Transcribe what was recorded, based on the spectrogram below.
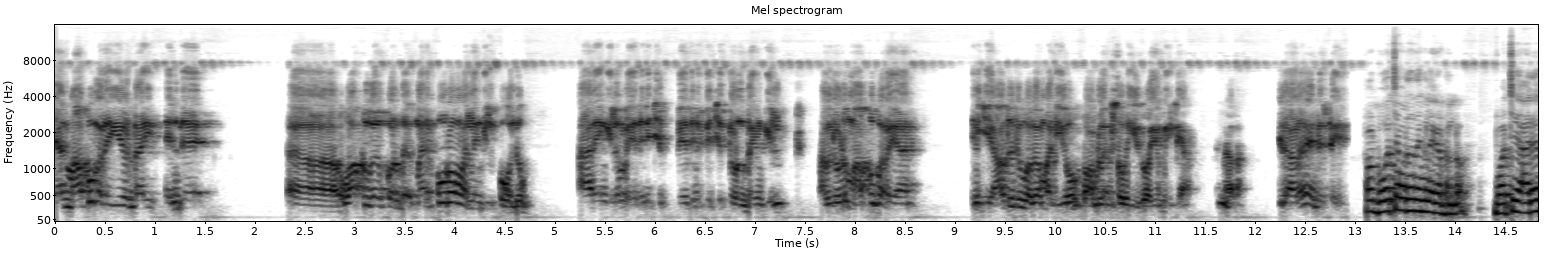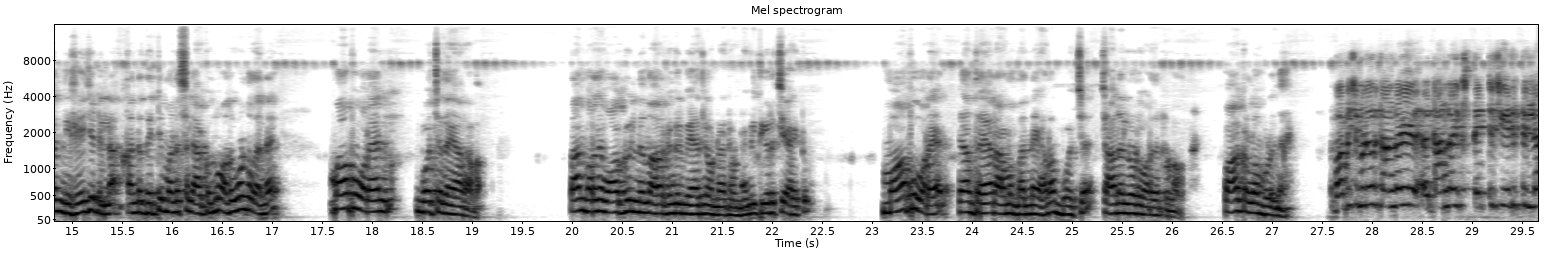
ഞാൻ മാപ്പ് പറയുകയുണ്ടായി. എന്റെ വാക്കുകൾ കൊണ്ട് മനഃപൂർവം അല്ലെങ്കിൽ പോലും ആരെങ്കിലും വേദനിച്ച് വേദനിപ്പിച്ചിട്ടുണ്ടെങ്കിൽ അവരോട് മാപ്പ് പറയാൻ എനിക്ക് യാതൊരു വക മടിയോ കോംപ്ലക്സോ ഈഗോയും ഇല്ല എന്നതാണ്. ഇതാണ് എന്റെ സ്റ്റേറ്റ്. അപ്പോൾ ബോച്ച പറഞ്ഞത് നിങ്ങൾ കേട്ടല്ലോ. ബോച്ച ആരെയും നിഷേധിച്ചിട്ടില്ല തന്റെ തെറ്റ് മനസ്സിലാക്കുന്നു. അതുകൊണ്ട് തന്നെ മാപ്പ് പറയാൻ ബോച്ച തയ്യാറാണ്. താൻ പറഞ്ഞ വാക്കുകളിൽ നിന്ന് ആർക്കെങ്കിലും വേദന ഉണ്ടായിട്ടുണ്ടെങ്കിൽ തീർച്ചയായിട്ടും മാപ്പ് പറയാൻ ഞാൻ തയ്യാറാണെന്ന് തന്നെയാണ് ബോച്ച ചാനലിനോട് പറഞ്ഞിട്ടുള്ളത്. അപ്പോൾ ആ കള്ളം പൊളിഞ്ഞേ. ബോബി ചെമ്മണൂർ താങ്കൾ താങ്കൾ തെറ്റ് ചെയ്തിട്ടില്ല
